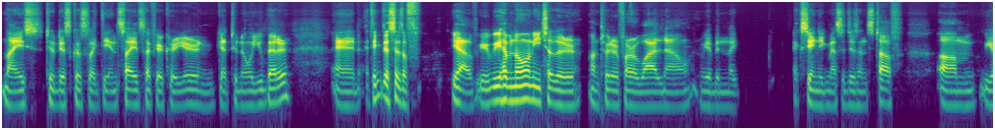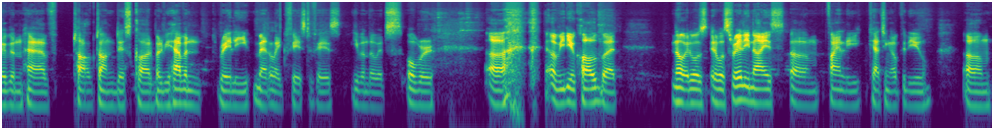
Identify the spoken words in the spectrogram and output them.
nice to discuss like the insights of your career and get to know you better. And I think this is a, f- yeah, we, we have known each other on Twitter for a while now. We have been like exchanging messages and stuff. Um, we even have talked on Discord, but we haven't really met like face to face, even though it's over uh, a video call. But no, it was it was really nice um, finally catching up with you. Um,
